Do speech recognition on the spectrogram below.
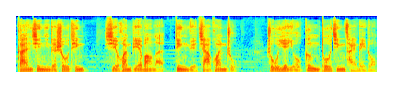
感谢您的收听，喜欢别忘了订阅加关注，主页有更多精彩内容。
